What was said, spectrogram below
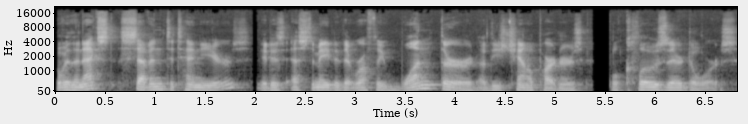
Over the next 7 to 10 years, it is estimated that roughly one third of these channel partners will close their doors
